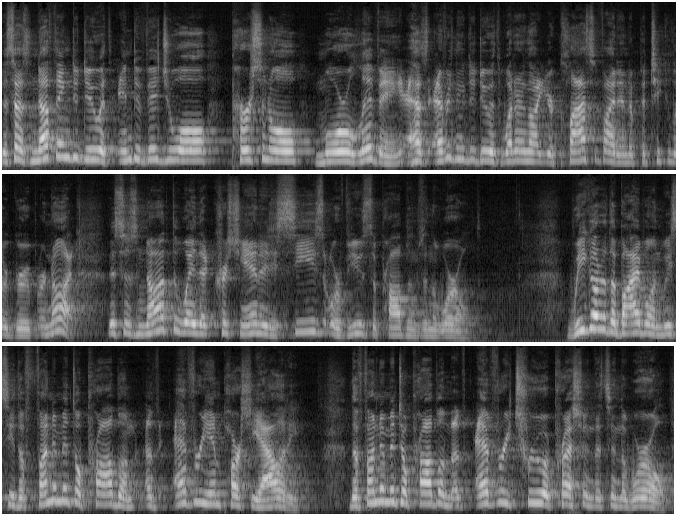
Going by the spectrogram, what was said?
This has nothing to do with individual, personal, moral living. It has everything to do with whether or not you're classified in a particular group or not. This is not the way that Christianity sees or views the problems in the world. We go to the Bible and we see the fundamental problem of every impartiality the fundamental problem of every true oppression that's in the world,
